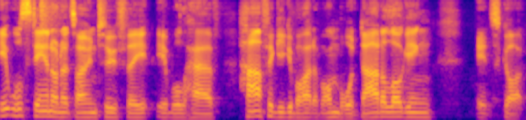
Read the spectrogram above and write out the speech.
it will stand on its own two feet. It will have half a gigabyte of onboard data logging. It's got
